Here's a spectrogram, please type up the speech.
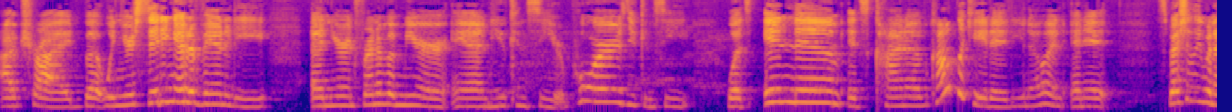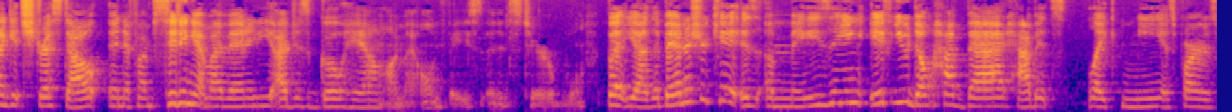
I've tried, but when you're sitting at a vanity and you're in front of a mirror and you can see your pores, you can see what's in them, it's kind of complicated, you know, and, and it especially when I get stressed out and if I'm sitting at my vanity, I just go ham on my own face and it's terrible. But yeah, the Banisher kit is amazing. If you don't have bad habits like me as far as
